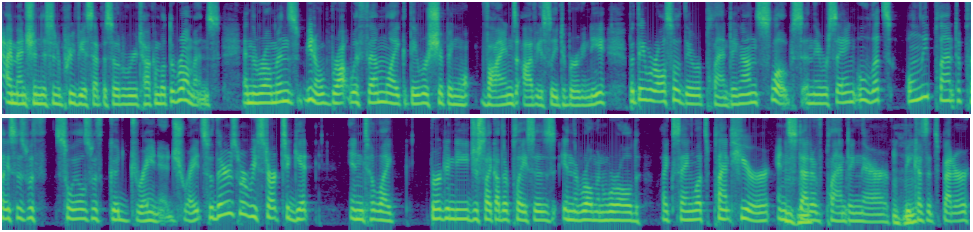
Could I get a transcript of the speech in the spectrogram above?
I mentioned this in a previous episode where we were talking about the Romans. And the Romans, you know, brought with them like they were shipping vines obviously to Burgundy, but they were also they were planting on slopes and they were saying, "Oh, let's only plant to places with soils with good drainage," right? So there's where we start to get into like Burgundy just like other places in the Roman world like saying let's plant here instead mm-hmm. of planting there mm-hmm. because it's better.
